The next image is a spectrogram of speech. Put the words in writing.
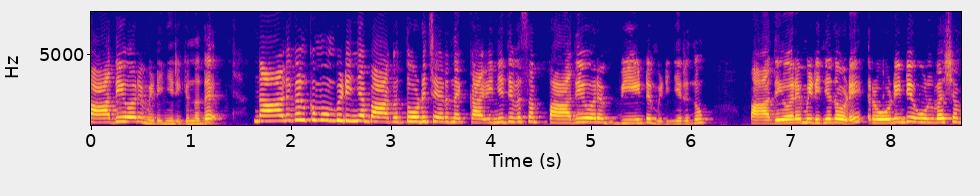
പാതയോരം ഇടിഞ്ഞിരിക്കുന്നത്. നാളുകൾക്ക് മുമ്പ് ഇടിഞ്ഞ ഭാഗത്തോട് ചേർന്ന് കഴിഞ്ഞ ദിവസം പാതയോരം വീണ്ടും ഇടിഞ്ഞിരുന്നു. പാതയോരം ഇടിഞ്ഞതോടെ റോഡിന്റെ ഉൾവശം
